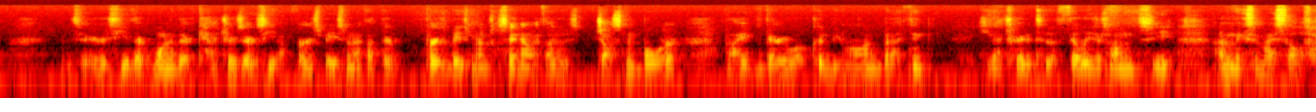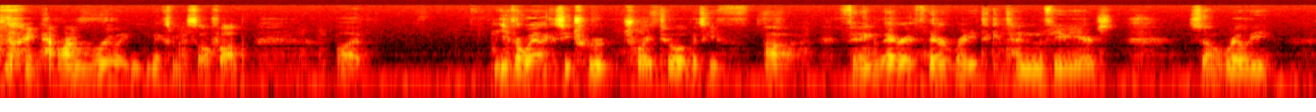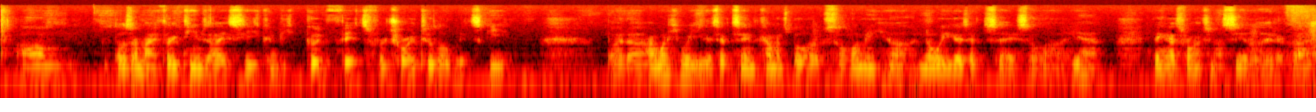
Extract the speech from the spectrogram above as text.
Is, there, is he either one of their catchers or is he a first baseman? I thought they're first baseman. I'm just saying now. I thought it was Justin Bour, but I very well could be wrong. But I think he got traded to the Phillies or something. See, I'm mixing myself up right now. I'm really mixing myself up. But either way, I can see Troy Tulowitzki uh, fitting there if they're ready to contend in a few years. So really, um, those are my three teams that I see could be good fits for Troy Tulowitzki. But uh, I want to hear what you guys have to say in the comments below. So let me uh, know what you guys have to say. So uh, yeah, thank you guys for watching. I'll see you later. Bye.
